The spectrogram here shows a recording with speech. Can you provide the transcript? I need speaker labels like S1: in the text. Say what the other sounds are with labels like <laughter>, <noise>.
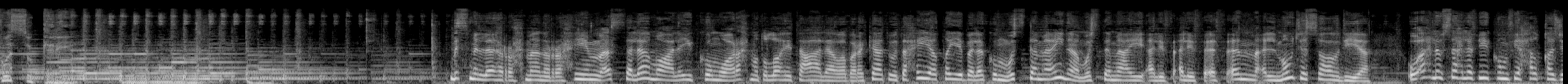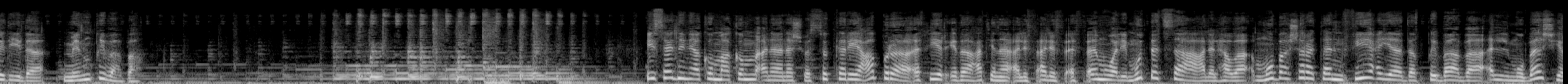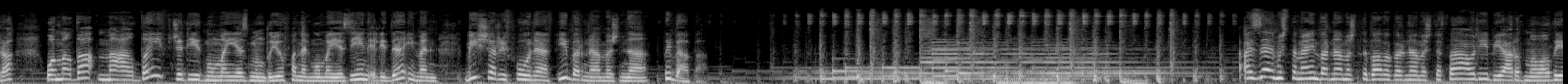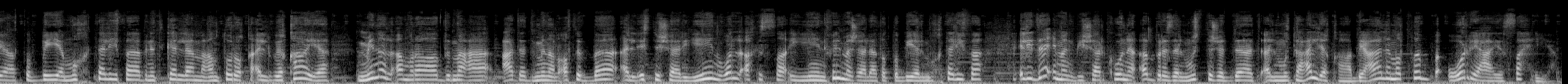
S1: نشوى السكري
S2: بسم الله الرحمن الرحيم. السلام عليكم ورحمة الله تعالى وبركاته. تحية طيبة لكم مستمعينا مستمعي ألف ألف FM الموجة السعودية. وأهلا وسهلا فيكم في حلقة جديدة من طبابة يسعدني أكون معكم أنا نشوى السكري عبر أثير إذاعتنا ألف ألف FM ولمدة ساعة على الهواء مباشرة في عيادة طبابه المباشرة ومضاء مع ضيف جديد مميز من ضيوفنا المميزين اللي دائما بيشرفونا في برنامجنا طبابة. أعزائي المستمعين برنامج طبابة برنامج تفاعلي بيعرض مواضيع طبية مختلفة بنتكلم عن طرق الوقاية من الأمراض مع عدد من الأطباء الاستشاريين والأخصائيين في المجالات الطبية المختلفة اللي دائما بيشاركونا أبرز المستجدات المتعلقة بعالم الطب والرعاية الصحية.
